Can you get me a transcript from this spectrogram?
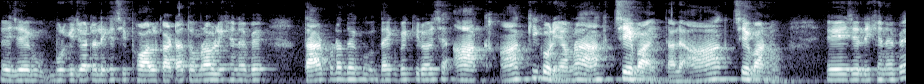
এই যে বুর্গি জয়টা লিখেছি, ফল কাটা, তোমরাও লিখে নেবে। তারপরে দেখ- দেখবে কি রয়েছে? আখ। আখ কি করি আমরা? আখ চেবাই। তাহলে আখ চেবানো। এই যে লিখে নেবে,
